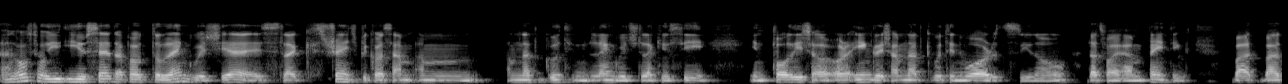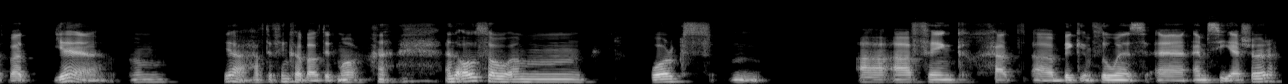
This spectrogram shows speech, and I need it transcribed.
And also you said about the language, yeah, it's like strange because I'm I'm I'm not good in language like you see in Polish or, or English, I'm not good in words, you know. That's why I'm painting. But but but yeah, um, yeah, I have to think about it more. and also, um, works I, I, think had a big influence. Uh, MC Escher.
